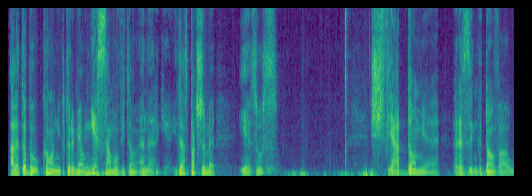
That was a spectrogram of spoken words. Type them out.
Ale to był koń, który miał niesamowitą energię. I teraz patrzymy, Jezus świadomie rezygnował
